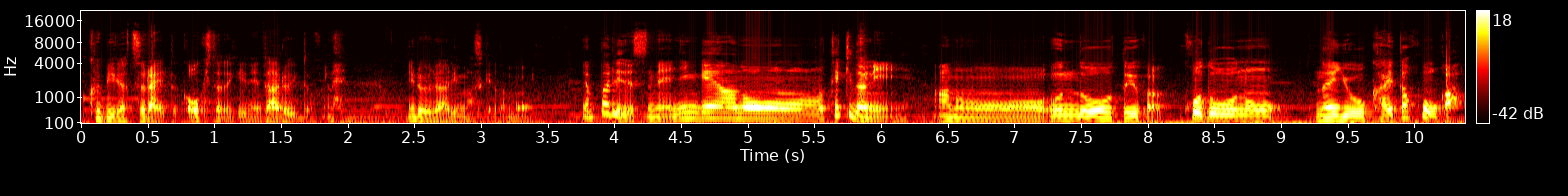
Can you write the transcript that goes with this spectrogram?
う首が辛いとか起きた時にだるいとかねいろいろありますけども。やっぱりですね人間あの適度にあの運動というか行動の内容を変えた方が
